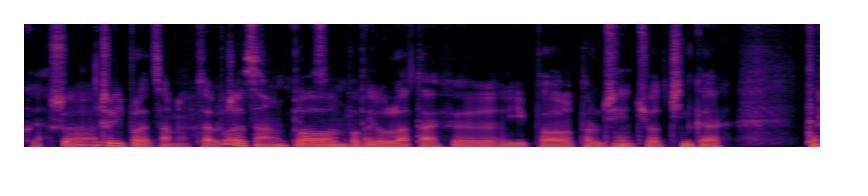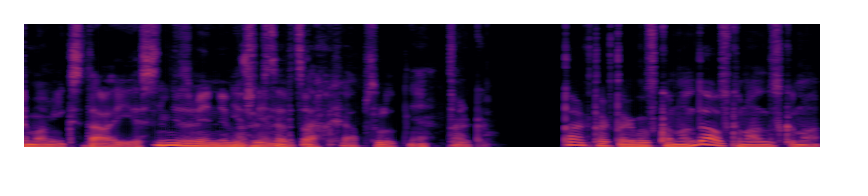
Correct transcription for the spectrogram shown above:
okej. Także Czyli polecamy cały Polecamy, czas. Po, polecamy, po tak. wielu latach y, i po parudziesięciu odcinkach Thermomix dalej jest... y, Niezmiennie w naszych niezmienny. sercach. Tak, absolutnie. tak. Tak, tak, tak, doskonale, doskonale, doskonale.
